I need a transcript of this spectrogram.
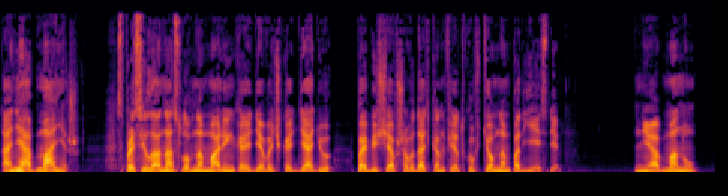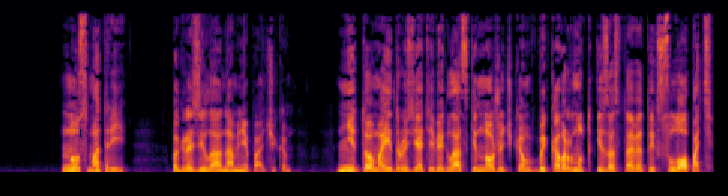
«А не обманешь?» — спросила она, словно маленькая девочка дядю, пообещавшего дать конфетку в темном подъезде. «Не обману». «Ну, смотри», — погрозила она мне пальчиком. «Не то мои друзья тебе глазки ножичком выковырнут и заставят их слопать.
